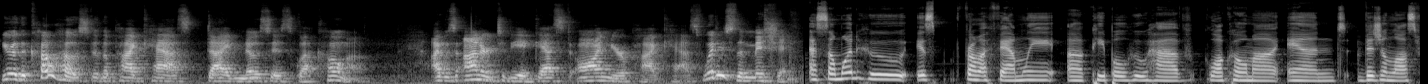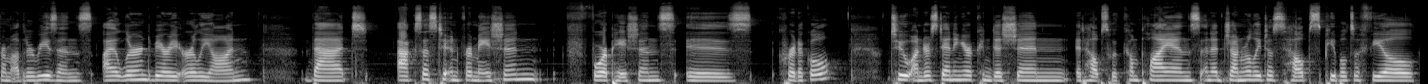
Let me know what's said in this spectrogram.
you're the co host of the podcast Diagnosis Glaucoma. I was honored to be a guest on your podcast. What is the mission? As someone who is from a family of people who have glaucoma and vision loss from other reasons, I learned very early on that access to information for patients is critical to understanding your condition. It helps with compliance and it generally just helps people to feel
